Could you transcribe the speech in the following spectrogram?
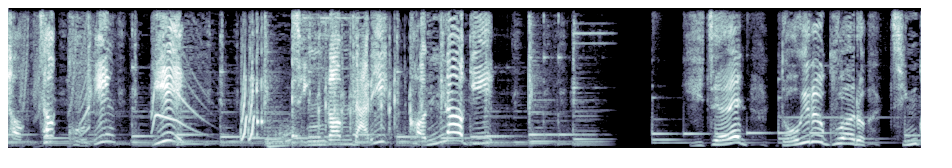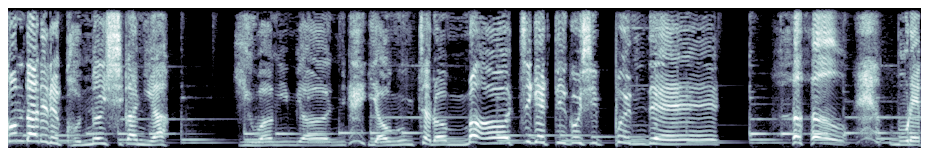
척척 코딩 2 징검다리 건너기 이젠 너희를 구하러 징검다리를 건널 시간이야. 이왕이면 영웅처럼 멋지게 뛰고 싶은데. 물에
